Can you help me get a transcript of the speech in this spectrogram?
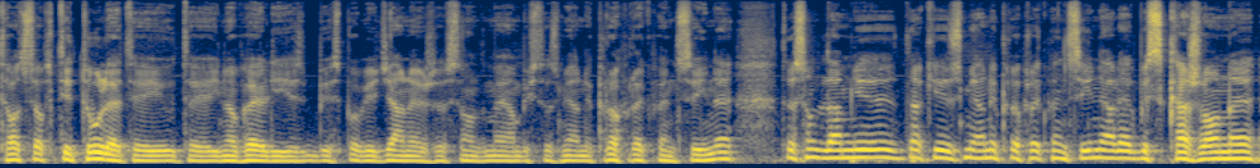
to, co w tytule tej, tej noweli jest, jest powiedziane, że są, mają być to zmiany profrekwencyjne, to są dla mnie takie zmiany profrekwencyjne, ale jakby skażone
